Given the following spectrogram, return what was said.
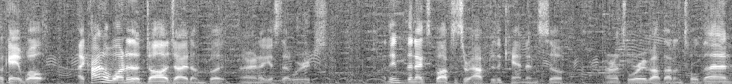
Okay, well, I kind of wanted a dodge item, but alright, I guess that works. I think the next boxes are after the cannons, so I don't have to worry about that until then.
